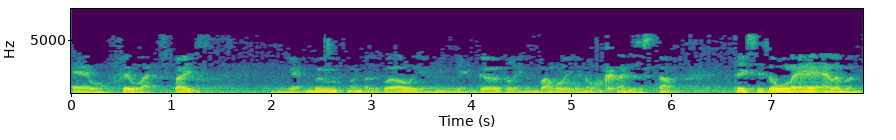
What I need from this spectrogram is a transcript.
air will fill that space. You get movement as well, you, you get gurgling and bubbling and all kinds of stuff. This is all air element.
